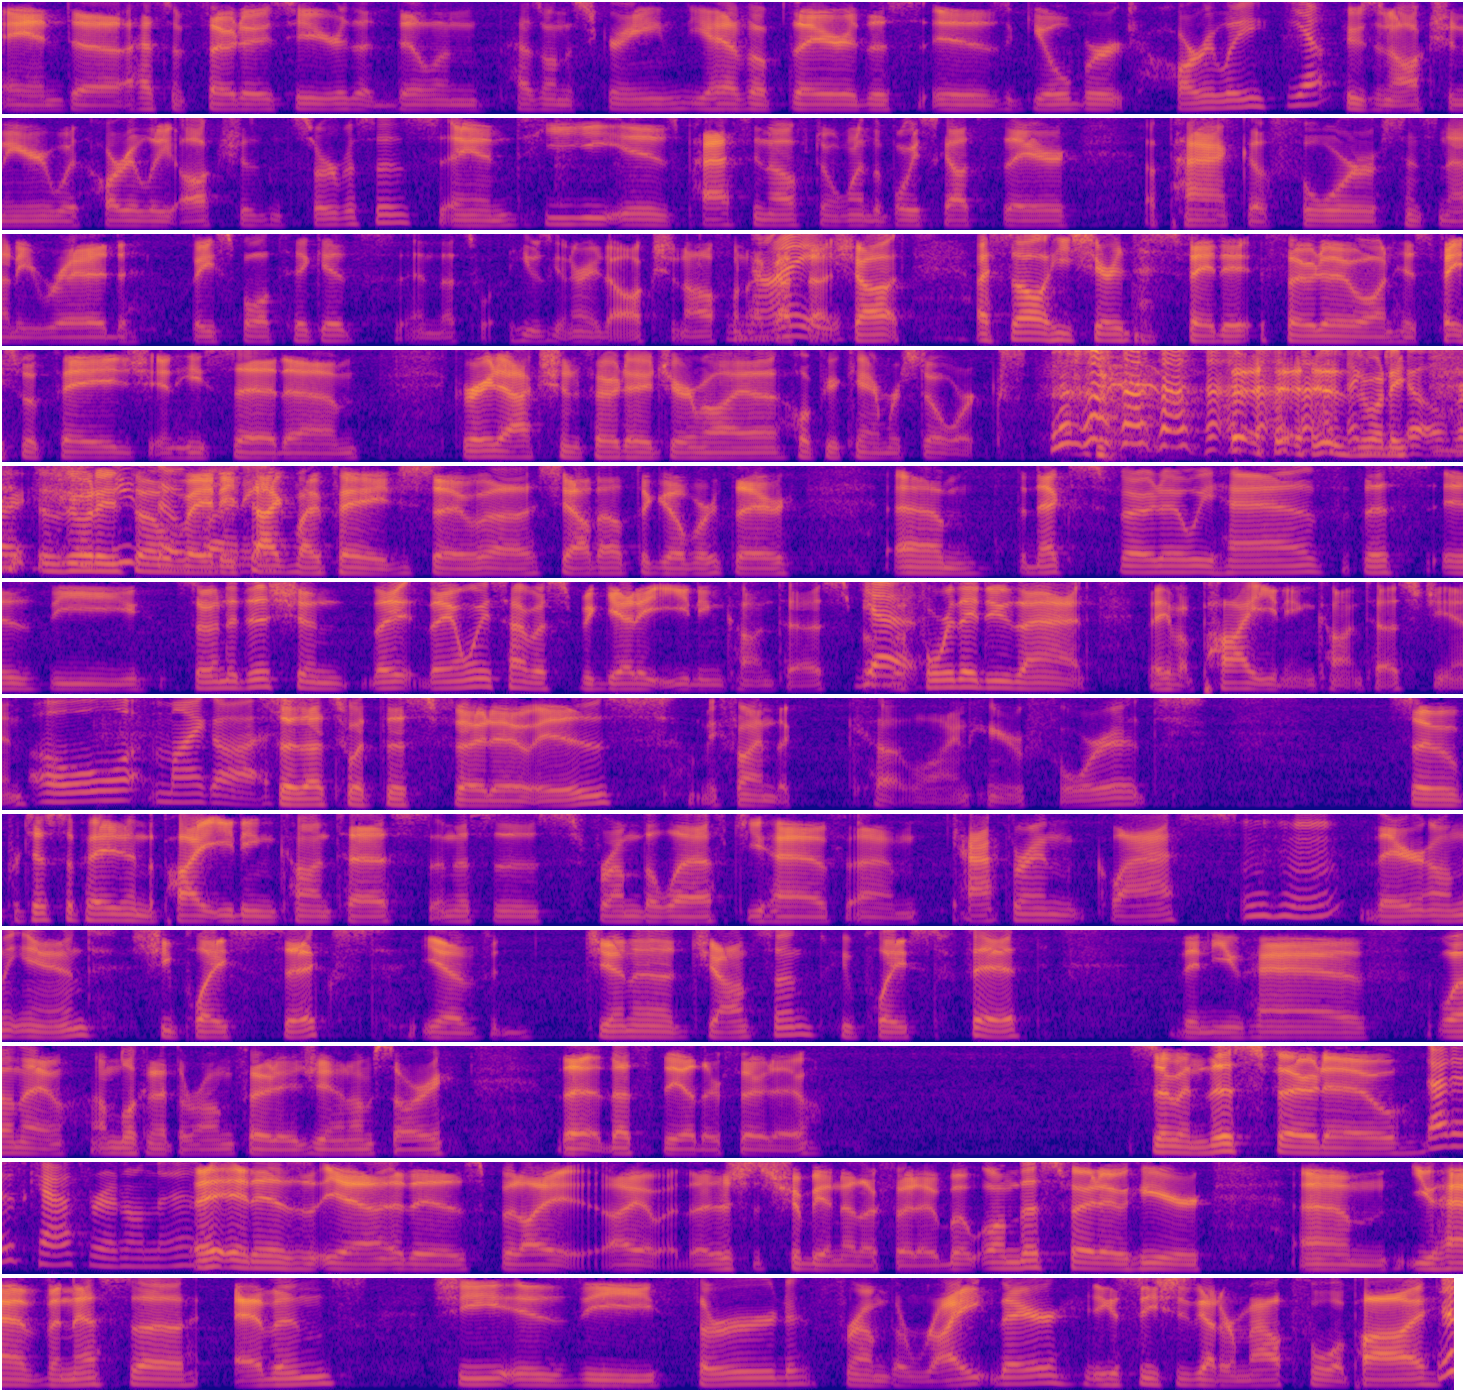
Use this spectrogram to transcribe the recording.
And uh, I had some photos here that Dylan has on the screen. You have up there, this is Gilbert Harley, Yep. who's an auctioneer with Harley Auction Services. And he is passing off to one of the Boy Scouts there a pack of four Cincinnati Red baseball tickets. And that's what he was getting ready to auction off when I got that shot. I saw he shared this photo photo on his Facebook page, and he said, um, "Great action photo, Jeremiah. Hope your camera still works." is what he is what he He's told so me. And he tagged my page, so uh, shout out to Gilbert there. Um, the next photo we have, this is the so. In addition, they they always have a spaghetti eating contest. But Yes. before they do that, they have a pie eating contest, Jen. Oh my gosh. So that's what this photo is. Let me find the cut line here for it. So participated in the pie eating contest, and this is from the left. You have um, Catherine Glass there on the end. She placed sixth. You have Jenna Johnson who placed fifth. Then you have well, no, I'm looking at the wrong photo, Jen. I'm sorry. That that's the other photo. So in this photo, That is Catherine on the. It, it is, yeah, it is. But I, I, there should be another photo. But on this photo here, um, you have Vanessa Evans. She is the third from the right there. You can see she's got her mouth full of pie.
